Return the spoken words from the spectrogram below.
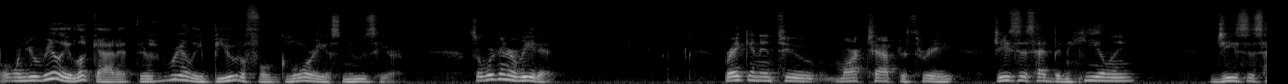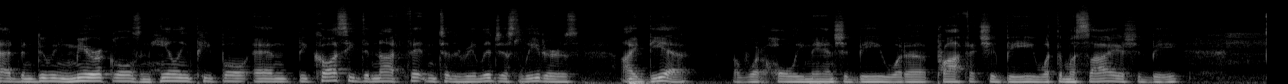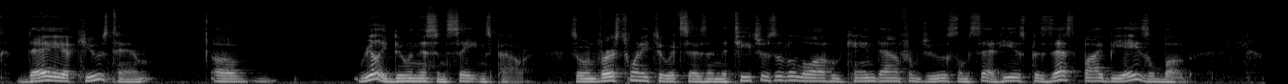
But when you really look at it, there's really beautiful, glorious news here. So we're going to read it. Breaking into Mark chapter 3, Jesus had been healing Jesus had been doing miracles and healing people, and because he did not fit into the religious leaders' idea of what a holy man should be, what a prophet should be, what the Messiah should be, they accused him of really doing this in Satan's power. So in verse 22, it says, And the teachers of the law who came down from Jerusalem said, He is possessed by Beelzebub.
